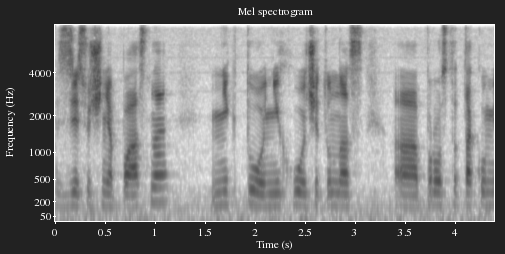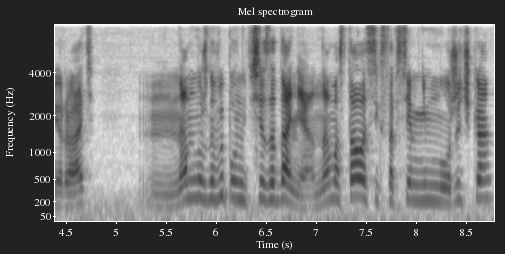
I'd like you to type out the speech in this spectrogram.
Здесь очень опасно. Никто не хочет у нас а, просто так умирать. Нам нужно выполнить все задания. Нам осталось их совсем немножечко.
